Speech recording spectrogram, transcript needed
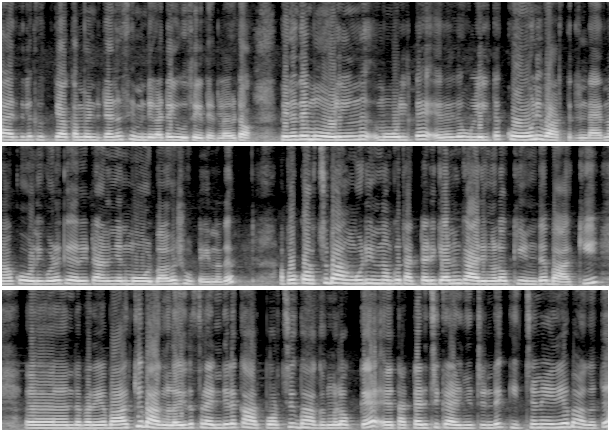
കാര്യത്തിൽ കൃത്യമാക്കാൻ വേണ്ടിയിട്ടാണ് സിമെന്റ് കട്ട യൂസ് ചെയ്തിട്ടുള്ളത് കേട്ടോ പിന്നെ അതേ മുകളിൽ നിന്ന് മുകളിലത്തെ അതായത് ഉള്ളിലത്തെ കോണി വാർത്തിട്ടുണ്ടായിരുന്നു. ആ കോണി കൂടെ കയറിയിട്ടാണ് ഞാൻ മോൾ ഭാഗം ഷൂട്ട് ചെയ്യുന്നത്. അപ്പോൾ കുറച്ച് ഭാഗം കൂടി നമുക്ക് തട്ടടിക്കാനും കാര്യങ്ങളൊക്കെ ഉണ്ട്. ബാക്കി എന്താ പറയുക ബാക്കി ഭാഗങ്ങൾ ഇത് ഫ്രണ്ടിലെ കാർപോർച്ച് ഭാഗങ്ങളൊക്കെ തട്ടടിച്ച് കഴിഞ്ഞിട്ടുണ്ട്. കിച്ചൺ ഏരിയ ഭാഗത്ത്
